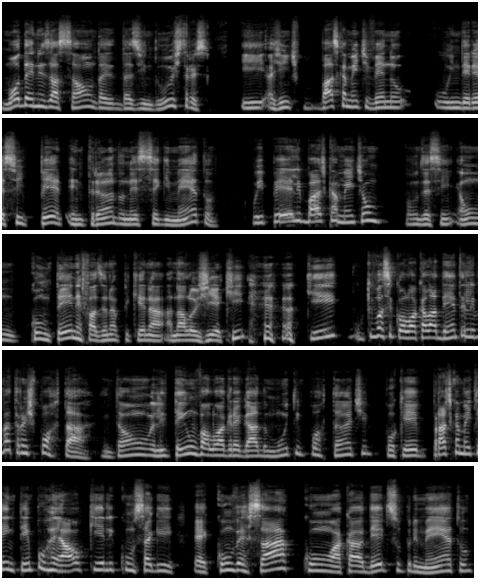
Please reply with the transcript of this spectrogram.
modernização das indústrias, e a gente basicamente vendo o endereço IP entrando nesse segmento, o IP ele basicamente é um vamos dizer assim, é um container, fazendo uma pequena analogia aqui, que o que você coloca lá dentro ele vai transportar. Então, ele tem um valor agregado muito importante, porque praticamente é em tempo real que ele consegue é, conversar com a cadeia de suprimento,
